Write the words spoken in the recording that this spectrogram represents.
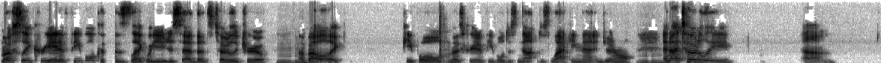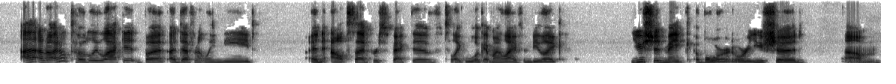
mostly creative people because, like what you just said, that's totally true Mhm. about like people. Most creative people just not just lacking that in general. Mhm. and I totally, um, I don't know, I don't totally lack it, but I definitely need an outside perspective to like look at my life and be like, you should make a board, or you should um,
